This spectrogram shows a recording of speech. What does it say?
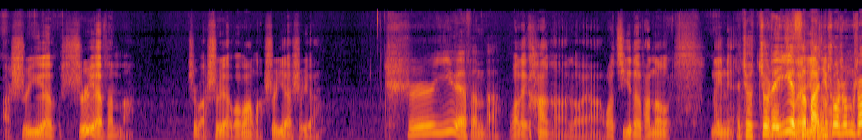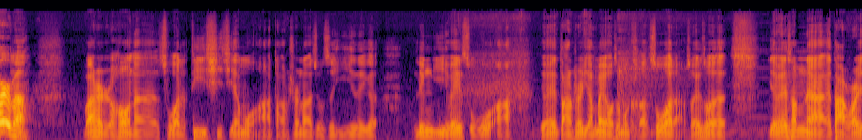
啊，十一月十月份吧，是吧？十月我忘了，十一月十月，十一月份吧，我得看看啊，各位啊，我记得反正那年就就这意思吧。你说什么事儿吧？？完事之后呢，做的第一期节目啊，当时呢就是以这个灵异为主啊，因为当时也没有什么可做的，所以说，因为什么呢？大伙儿也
